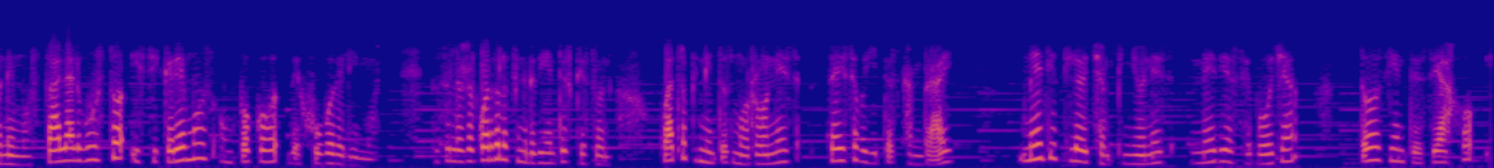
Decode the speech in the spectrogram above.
ponemos sal al gusto y si queremos un poco de jugo de limón. Entonces les recuerdo los ingredientes que son 4 pimientos morrones, 6 cebollitas cambray, medio kilo de champiñones, media cebolla, dos dientes de ajo y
